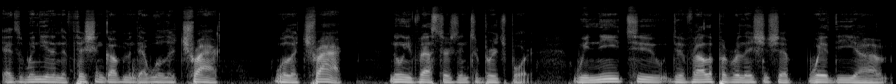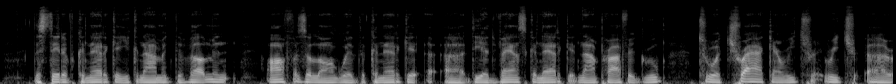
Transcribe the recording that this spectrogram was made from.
is we need an efficient government that will attract will attract new investors into Bridgeport. We need to develop a relationship with the uh, the state of Connecticut Economic Development Office, along with the Connecticut uh, the Advanced Connecticut nonprofit group, to attract and retra- ret- uh,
